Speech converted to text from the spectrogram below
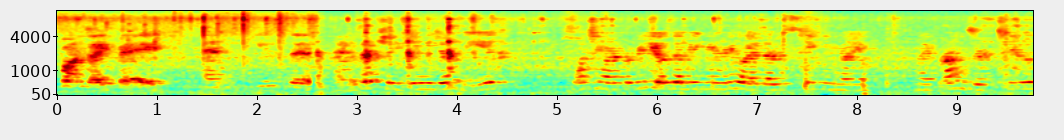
Bondi Bay and use this. And it was actually Jamie Genevieve watching one of her videos that made me realize I was taking my my bronzer too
